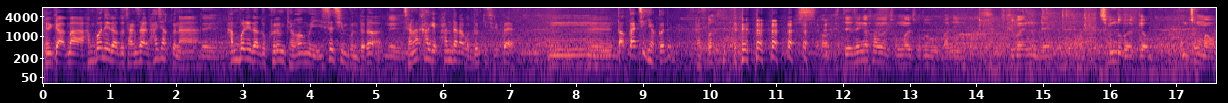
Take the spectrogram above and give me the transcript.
그러니까 아마 한 번이라도 장사를 하셨거나 네. 한 번이라도 그런 경험이 있으신 분들은 네. 정확하게 판단하고 느끼실 거예요. 음. 음, 똑같이 겪거든요, 사실. 어, 그때 생각하면 정말 저도 많이 그거 했는데 어, 지금도 뭐 이렇게 엄청 막,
